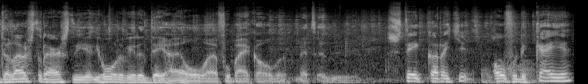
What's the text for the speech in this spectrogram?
De luisteraars die, die horen weer een DHL eh, voorbij komen. Met een steekkarretje over de keien.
